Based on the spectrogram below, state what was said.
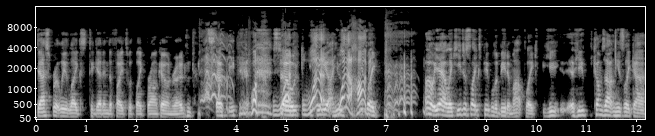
desperately likes to get into fights with like Bronco and Roden. so he, What, so what, what, he, a, he what was- a he's hobby. like- Oh yeah, like he just likes people to beat him up. Like he he comes out and he's like, uh,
